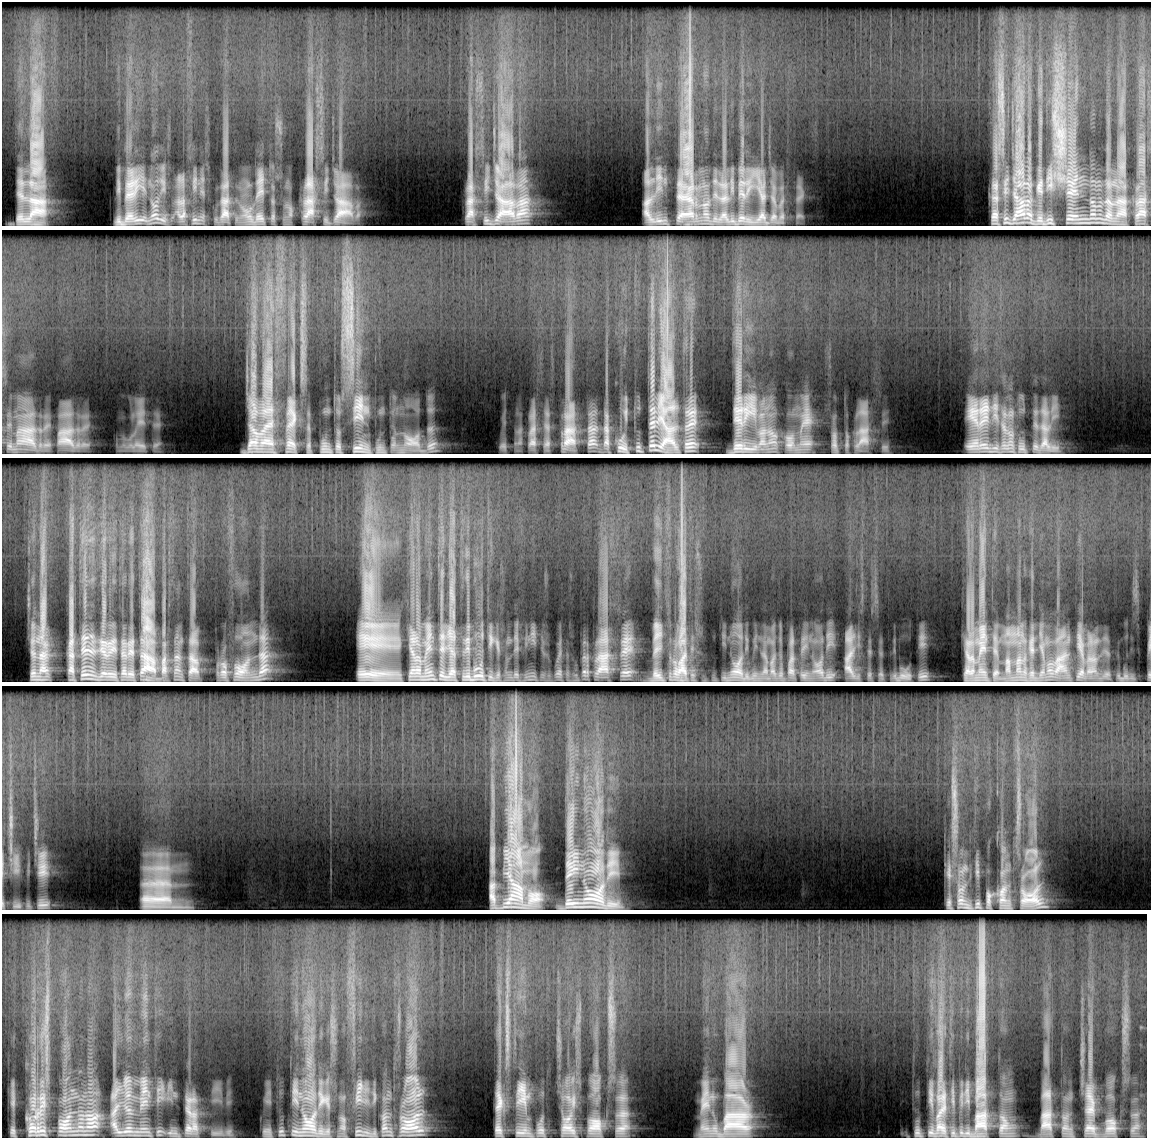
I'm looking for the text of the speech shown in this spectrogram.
della libreria, nodi alla fine, scusate, non l'ho detto, sono classi Java. Classi Java all'interno della libreria JavaFX. Classi Java che discendono da una classe madre, padre, come volete, javafx.sin.node, questa è una classe astratta, da cui tutte le altre derivano come sottoclassi e ereditano tutte da lì. C'è una catena di ereditarietà abbastanza profonda e chiaramente gli attributi che sono definiti su questa superclasse ve li trovate su tutti i nodi, quindi la maggior parte dei nodi ha gli stessi attributi, chiaramente man mano che andiamo avanti avranno degli attributi specifici ehm, abbiamo dei nodi che sono di tipo control, che corrispondono agli elementi interattivi. Quindi tutti i nodi che sono figli di control, text input, choice box, menu bar, tutti i vari tipi di button, button, checkbox,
